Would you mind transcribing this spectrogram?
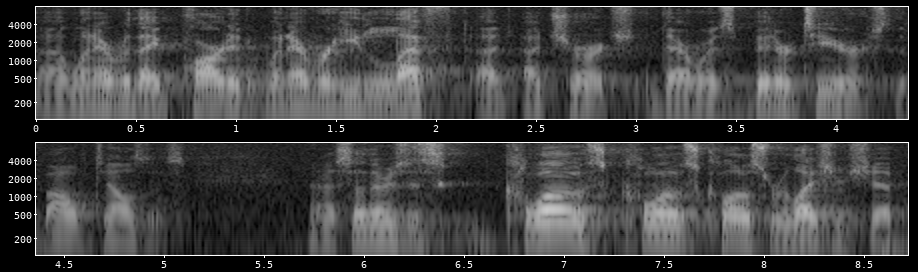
Uh, whenever they parted, whenever he left a, a, church, there was bitter tears, the Bible tells us. Uh, so there's this close, close, close relationship.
